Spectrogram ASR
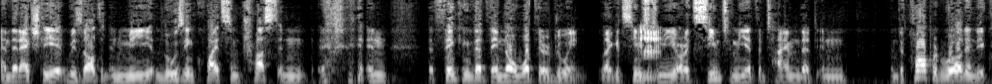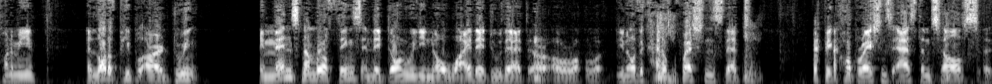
and that actually it resulted in me losing quite some trust in in thinking that they know what they're doing. Like it seems to mm-hmm. me, or it seemed to me at the time that in in the corporate world and the economy, a lot of people are doing immense number of things and they don't really know why they do that, or, or, or you know the kind of questions that big corporations ask themselves, uh,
